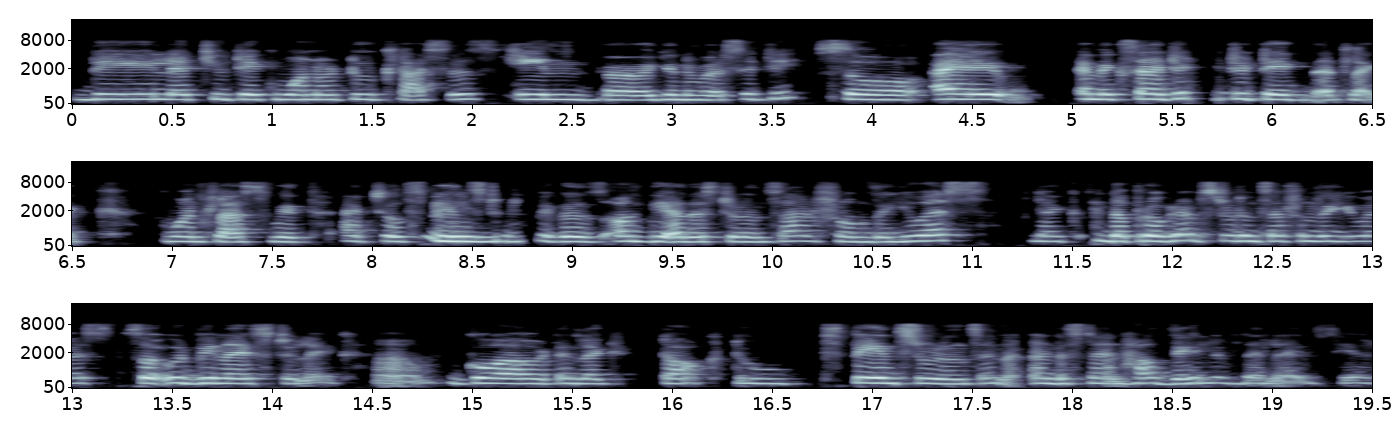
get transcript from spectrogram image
they let you take one or two classes in the university. So I am excited to take that like one class with actual Spain mm. students because all the other students are from the US like the program students are from the us so it would be nice to like um, go out and like talk to spain students and understand how they live their lives here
